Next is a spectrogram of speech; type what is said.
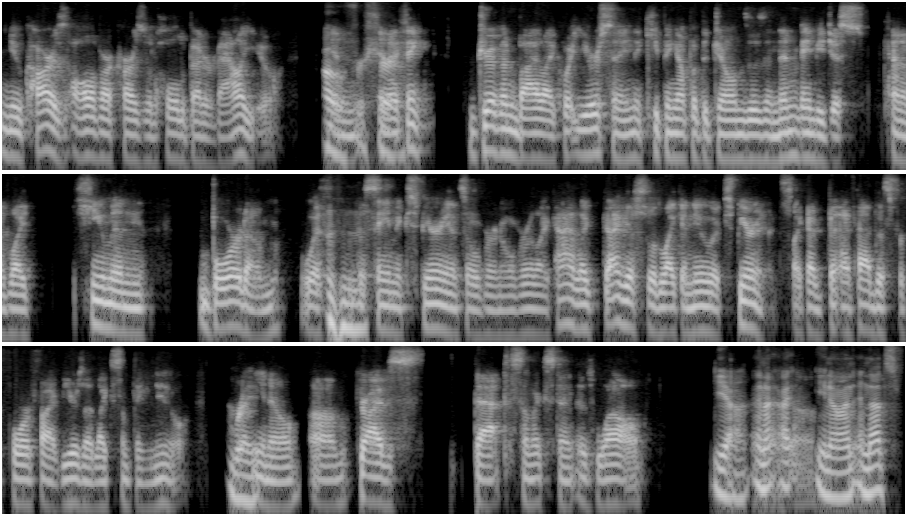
new cars, all of our cars would hold a better value. Oh, and, for sure. And I think driven by like what you're saying, the keeping up with the Joneses, and then maybe just kind of like human boredom with mm-hmm. the same experience over and over. Like I like I just would like a new experience. Like I've been, I've had this for four or five years. I'd like something new. Right. You know, um, drives that to some extent as well. Yeah, and I, I uh, you know, and, and that's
